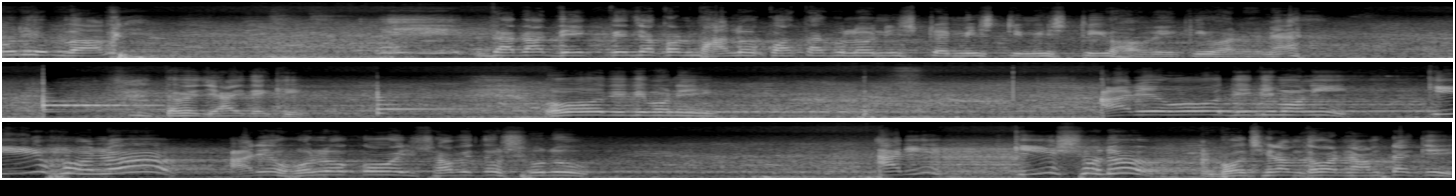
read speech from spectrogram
ওরে বাবা দাদা দেখতে যখন ভালো কথাগুলো নিশ্চয় মিষ্টি মিষ্টি হবে কি বলে না? তবে যাই দেখি। ও দিদিমণি। আরে ও দিদিমণি। কি হলো? আরে হলো কই? সবে তো শুরু। আরে কি শুরু? বলছিলাম তোমার নামটা কি?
